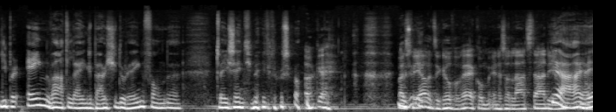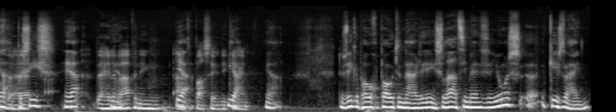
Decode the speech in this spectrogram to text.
Liep er één waterleidingsbuisje doorheen van eh twee centimeter of zo. Oké. Maar het Dus is voor jou natuurlijk heel veel werk om in zo'n laat stadium... Ja, ja, ja, nog, eh, precies. Ja. De hele Ja. wapening aan Ja. te passen in die Ja, kern. ja. Dus ik heb hoge poten naar de installatiemensen. Jongens, een kist wijn.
